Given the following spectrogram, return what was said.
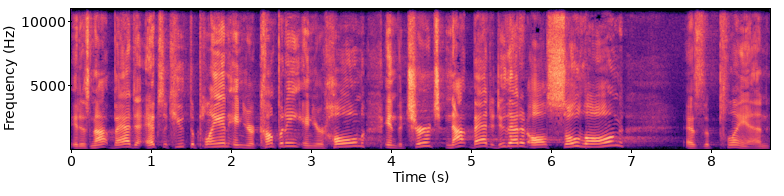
It is not bad to execute the plan in your company, in your home, in the church. Not bad to do that at all, so long as the plan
